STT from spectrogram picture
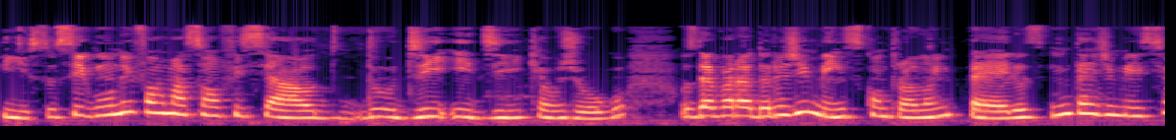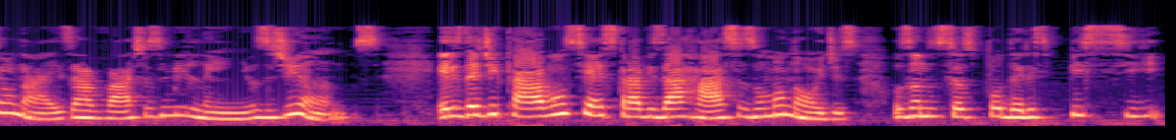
Isso. Segundo informação oficial do D&D, que é o jogo, os devoradores de mentes controlam impérios interdimensionais há vastos milênios de anos. Eles dedicavam-se a escravizar raças humanoides, usando seus poderes psi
